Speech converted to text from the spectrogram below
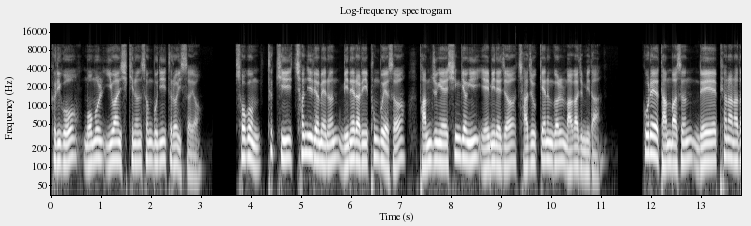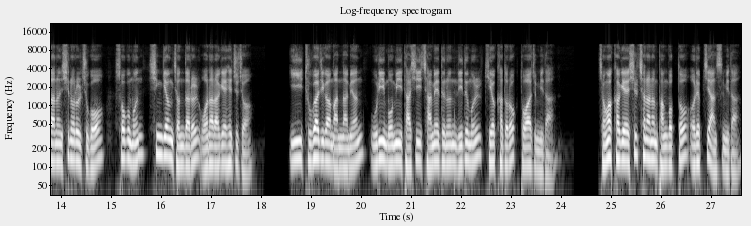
그리고 몸을 이완시키는 성분이 들어 있어요. 소금, 특히 천일염에는 미네랄이 풍부해서 밤중에 신경이 예민해져 자주 깨는 걸 막아줍니다. 꿀의 단맛은 뇌에 편안하다는 신호를 주고 소금은 신경 전달을 원활하게 해주죠. 이 두 가지가 만나면 우리 몸이 다시 잠에 드는 리듬을 기억하도록 도와줍니다. 정확하게 실천하는 방법도 어렵지 않습니다.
